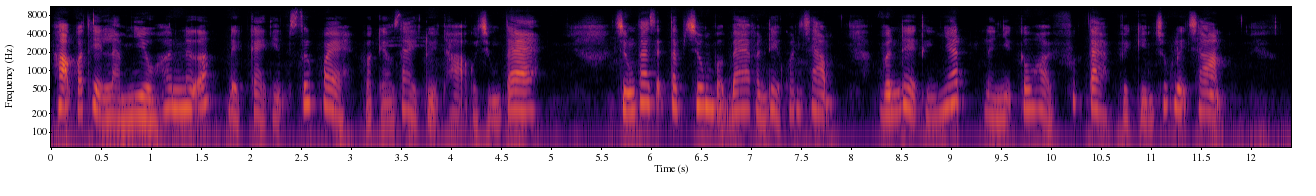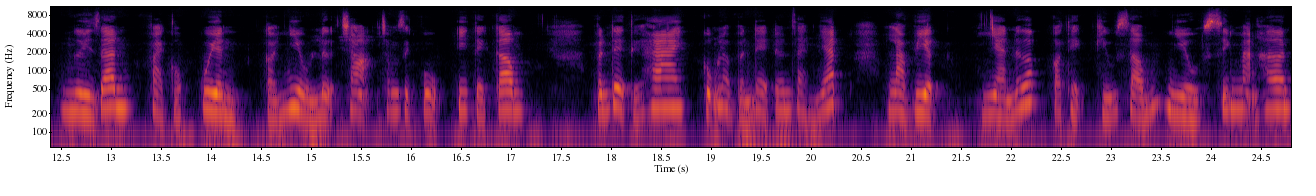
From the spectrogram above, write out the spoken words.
Họ có thể làm nhiều hơn nữa để cải thiện sức khỏe và kéo dài tuổi thọ của chúng ta. Chúng ta sẽ tập trung vào ba vấn đề quan trọng. Vấn đề thứ nhất là những câu hỏi phức tạp về kiến trúc lựa chọn. Người dân phải có quyền có nhiều lựa chọn trong dịch vụ y tế công Vấn đề thứ hai cũng là vấn đề đơn giản nhất là việc nhà nước có thể cứu sống nhiều sinh mạng hơn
